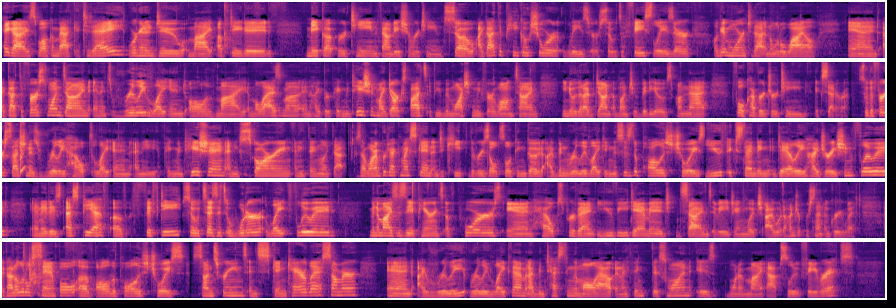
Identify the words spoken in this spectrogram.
Hey guys, welcome back. Today we're gonna do my updated makeup routine, foundation routine. So I got the PicoSure laser. So it's a face laser. I'll get more into that in a little while. And I got the first one done and it's really lightened all of my melasma and hyperpigmentation, my dark spots. If you've been watching me for a long time, you know that I've done a bunch of videos on that full coverage routine, etc. So the first session has really helped lighten any pigmentation, any scarring, anything like that. Because I want to protect my skin and to keep the results looking good. I've been really liking, this is the Paula's Choice Youth Extending Daily Hydration Fluid. And it is SPF of 50. So it says it's a water light fluid minimizes the appearance of pores and helps prevent UV damage and signs of aging, which I would 100% agree with. I got a little sample of all the Paula's Choice sunscreens and skincare last summer and I really, really like them and I've been testing them all out and I think this one is one of my absolute favorites.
